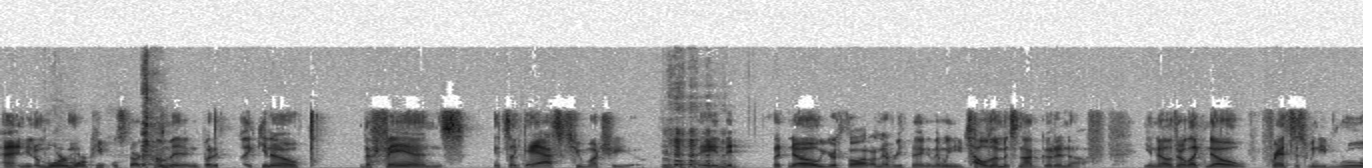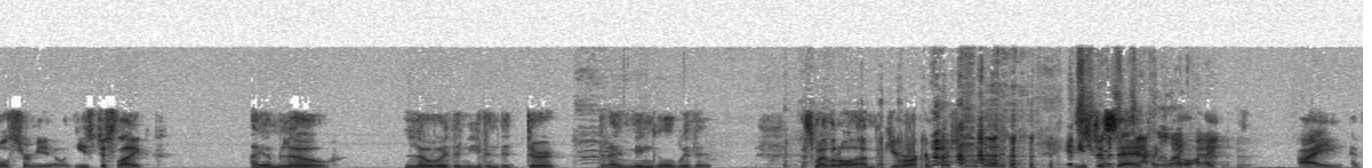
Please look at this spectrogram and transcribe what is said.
and you know more and more people start coming, but it's like you know the fans. It's like they ask too much of you. They they want to know your thought on everything, and then when you tell them it's not good enough, you know they're like, "No, Francis, we need rules from you," and he's just like, "I am low, lower than even the dirt that I mingle with it." That's my little uh, Mickey Rourke impression for you. It's He's true. just saying, exactly like, like, "No, that. I have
